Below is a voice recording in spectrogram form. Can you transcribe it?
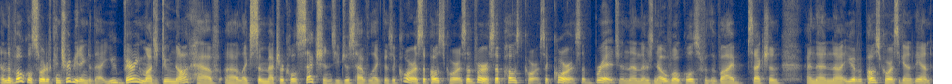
and the vocals sort of contributing to that. You very much do not have uh, like symmetrical sections. You just have like there's a chorus, a post chorus, a verse, a post chorus, a chorus, a bridge, and then there's no vocals for the vibe section, and then uh, you have a post chorus again at the end.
